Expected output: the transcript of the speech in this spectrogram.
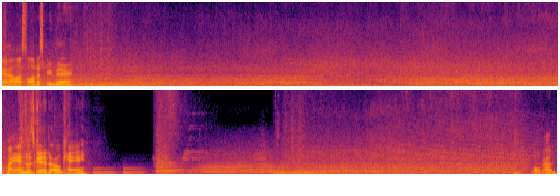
Yeah, I lost a lot of speed there. My end was good. Okay. Oh god.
